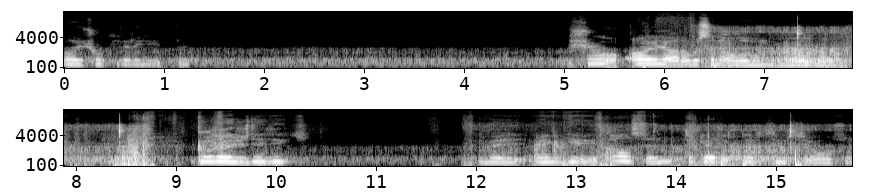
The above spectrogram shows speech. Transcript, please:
Ay çok ileri gittim. Şu aile arabasını alalım. Garaj dedik. Ve rengi kalsın. Tekerlekleri simsiyah olsun.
